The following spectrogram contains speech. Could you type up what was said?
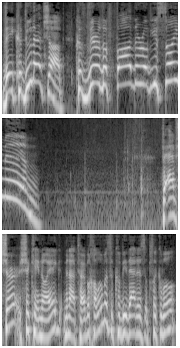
they could do that job, because they're the father of Yisoimim. The Efsher, Shekenoeg, Minatar, B'chalumas, it could be that is applicable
